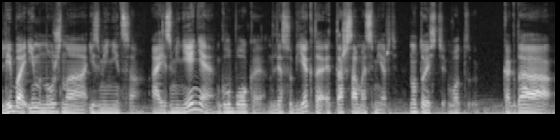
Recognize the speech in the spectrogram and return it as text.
либо им нужно измениться. А изменение глубокое для субъекта это та же самая смерть. Ну, то есть, вот когда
